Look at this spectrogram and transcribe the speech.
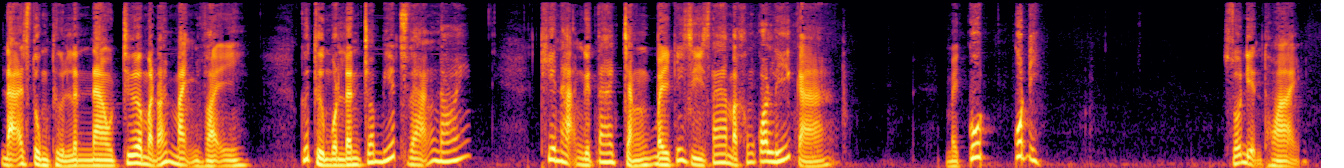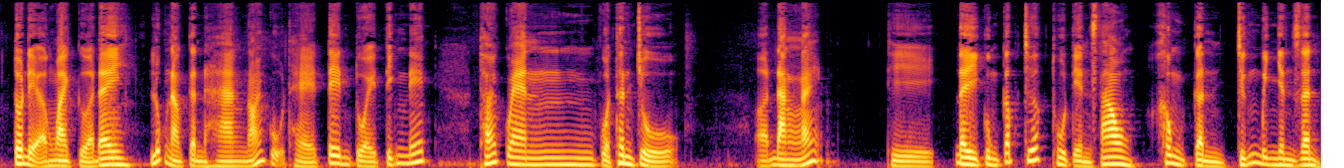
Đã dùng thử lần nào chưa mà nói mạnh vậy? Cứ thử một lần cho biết rồi hãng nói. Thiên hạ người ta chẳng bày cái gì ra mà không có lý cả. Mày cút, cút đi. Số điện thoại tôi để ở ngoài cửa đây. Lúc nào cần hàng nói cụ thể tên tuổi tính nết, thói quen của thân chủ. Ở đằng ấy, thì đây cung cấp trước, thu tiền sau. không cần chứng minh nhân dân.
